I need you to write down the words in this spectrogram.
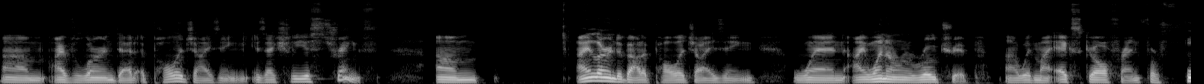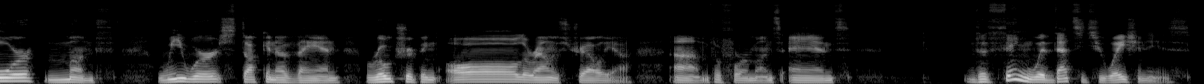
um, I've learned that apologizing is actually a strength. Um, I learned about apologizing when I went on a road trip uh, with my ex girlfriend for four months. We were stuck in a van, road tripping all around Australia um, for four months. And the thing with that situation is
